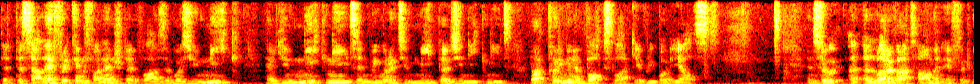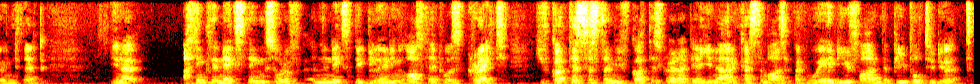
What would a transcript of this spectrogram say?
that the South African financial advisor was unique, had unique needs, and we wanted to meet those unique needs, not put him in a box like everybody else. And so a, a lot of our time and effort went to that. You know, I think the next thing, sort of, and the next big learning off that was great you've got the system, you've got this great idea, you know how to customize it, but where do you find the people to do it?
